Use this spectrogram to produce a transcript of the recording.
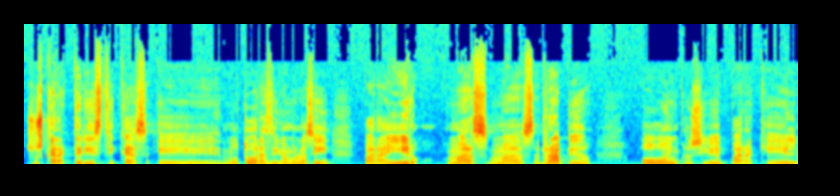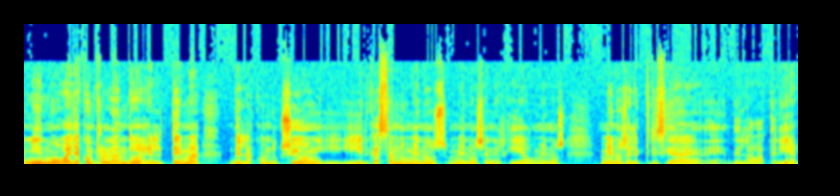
sus características eh, motoras, digámoslo así, para ir más, más rápido o inclusive para que él mismo vaya controlando el tema de la conducción y, ir gastando menos, menos energía o menos, menos electricidad eh, de la batería.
